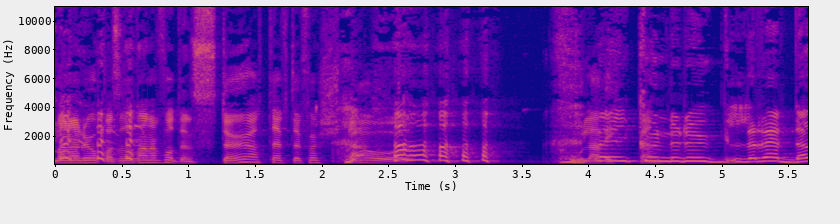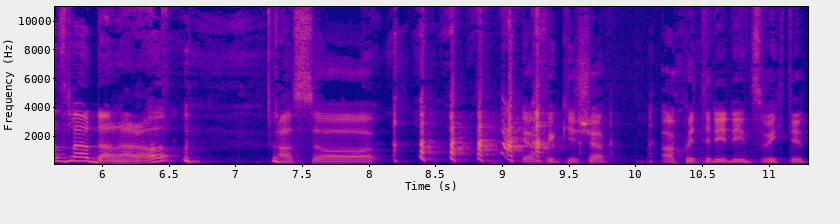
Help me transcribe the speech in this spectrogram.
Man hade hoppats att han hade fått en stöt efter första och Nej, kunde du rädda sladdarna då? Alltså, jag fick ju köpa... Ja, skit i det, det är inte så viktigt.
